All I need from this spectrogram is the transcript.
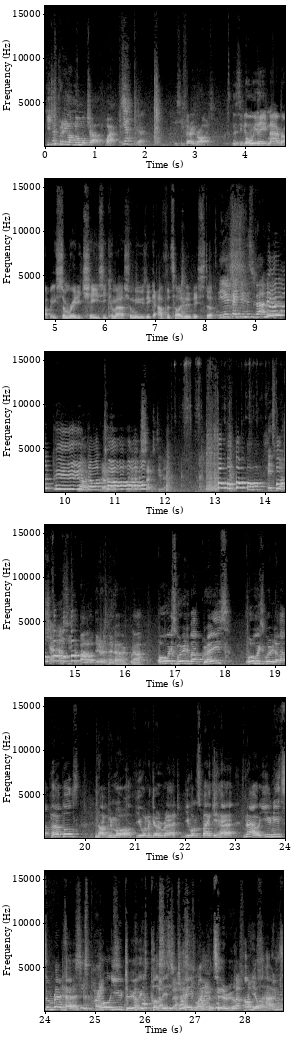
You just put it in like normal jar. Wax. Yeah. Yeah. This is very bright. All we need now, Rob, is some really cheesy commercial music advertising this stuff. Are you okay doing this without a mirror? Safety net. It's wash This out. is a bad idea, isn't it? No, no. Always worried about greys? Always worried about purples? Not anymore. You want to go red? You want spiky hair? Now you need some red hair. This is paint. All you do is put this paint-like material on your hands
